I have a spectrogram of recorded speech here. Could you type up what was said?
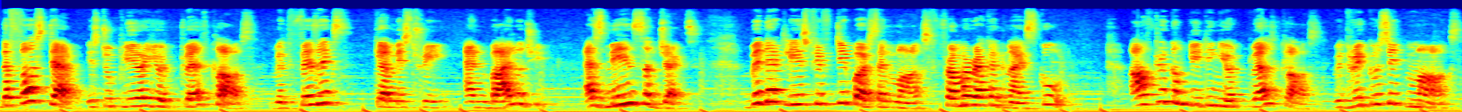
The first step is to clear your 12th class with physics, chemistry and biology as main subjects with at least 50% marks from a recognized school. After completing your 12th class with requisite marks,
